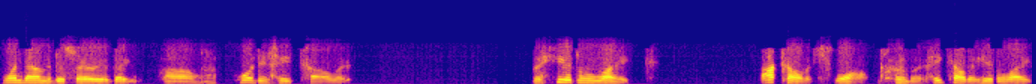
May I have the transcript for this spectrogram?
went down to this area. They, um, what did he call it? the hidden lake. I called it swamp, but he called it hidden lake.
